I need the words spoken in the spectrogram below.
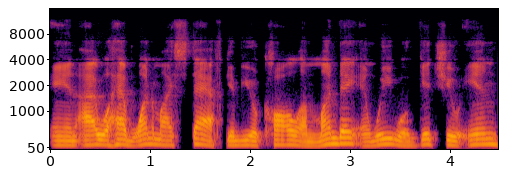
and I will have one of my staff give you a call on Monday, and we will get you in,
